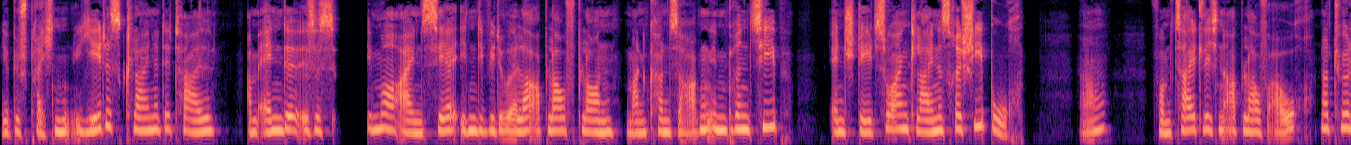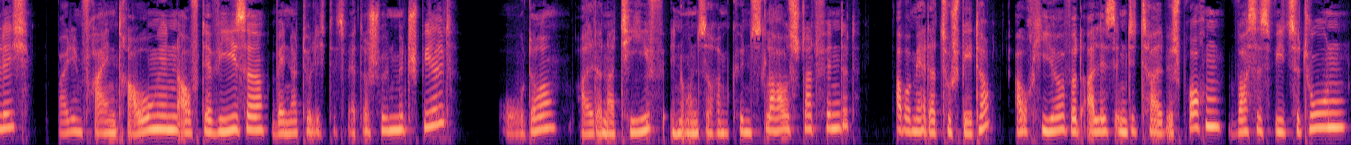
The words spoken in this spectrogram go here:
Wir besprechen jedes kleine Detail. Am Ende ist es immer ein sehr individueller Ablaufplan. Man kann sagen, im Prinzip entsteht so ein kleines Regiebuch. Ja, vom zeitlichen Ablauf auch natürlich bei den freien Trauungen auf der Wiese, wenn natürlich das Wetter schön mitspielt oder alternativ in unserem Künstlerhaus stattfindet. Aber mehr dazu später. Auch hier wird alles im Detail besprochen, was ist wie zu tun.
